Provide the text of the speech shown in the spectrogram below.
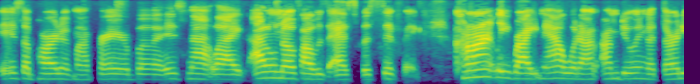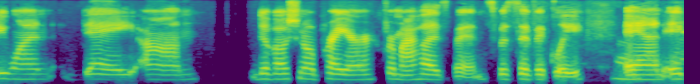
it's a part of my prayer, but it's not like I don't know if I was as specific. Currently, right now, what I, I'm doing a 31 day um devotional prayer for my husband specifically Right. and it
